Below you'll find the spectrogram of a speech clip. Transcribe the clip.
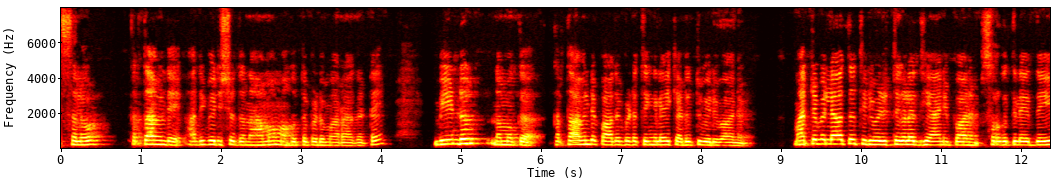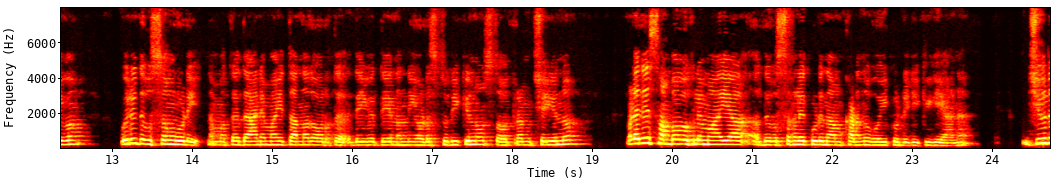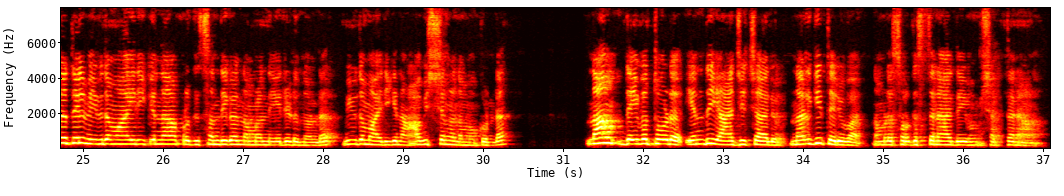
പ്രൈസലോ കർത്താവിന്റെ അതിപരിശുദ്ധ നാമം മഹത്വപ്പെടുമാറാകട്ടെ. വീണ്ടും നമുക്ക് കർത്താവിന്റെ പാദപീഠത്തിങ്കിലേക്ക് അടുത്തു വരുവാനും മാറ്റമില്ലാത്ത തിരുവഴുത്തുകളെ ധ്യാനിപ്പാനും സ്വർഗത്തിലെ ദൈവം ഒരു ദിവസം കൂടി നമുക്ക് ദാനമായി തന്നതോർത്ത് ദൈവത്തെ നന്ദിയോടെ സ്തുതിക്കുന്നു സ്തോത്രം ചെയ്യുന്നു. വളരെ സംഭവബഹുലമായ ദിവസങ്ങളിൽ കൂടി നാം കടന്നുപോയിക്കൊണ്ടിരിക്കുകയാണ്. ജീവിതത്തിൽ വിവിധമായിരിക്കുന്ന പ്രതിസന്ധികൾ നമ്മൾ നേരിടുന്നുണ്ട്. വിവിധമായിരിക്കുന്ന ആവശ്യങ്ങൾ നമുക്കുണ്ട്. നാം ദൈവത്തോട് എന്ത് യാചിച്ചാലും നൽകി തരുവാൻ നമ്മുടെ സ്വർഗസ്ഥനായ ദൈവം ശക്തനാണ്.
